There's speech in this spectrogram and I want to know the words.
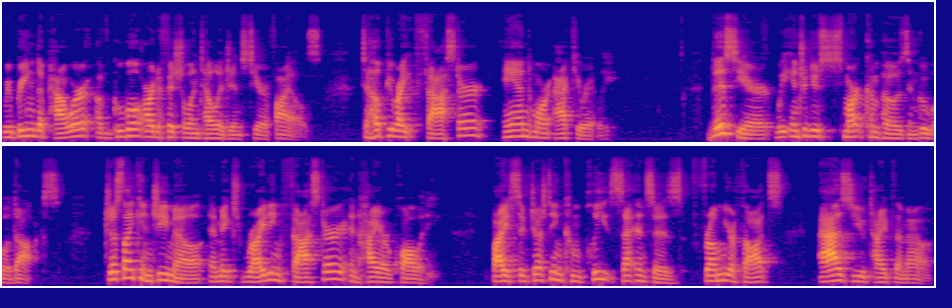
we bring the power of Google Artificial Intelligence to your files to help you write faster and more accurately. This year, we introduced Smart Compose in Google Docs. Just like in Gmail, it makes writing faster and higher quality by suggesting complete sentences from your thoughts as you type them out.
